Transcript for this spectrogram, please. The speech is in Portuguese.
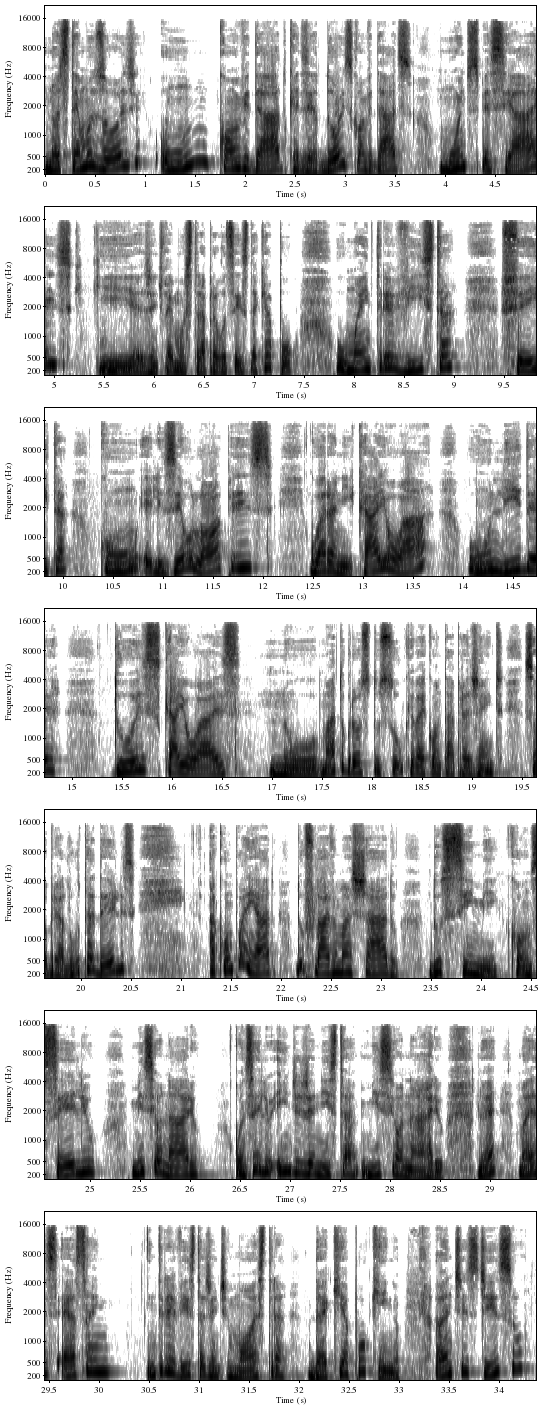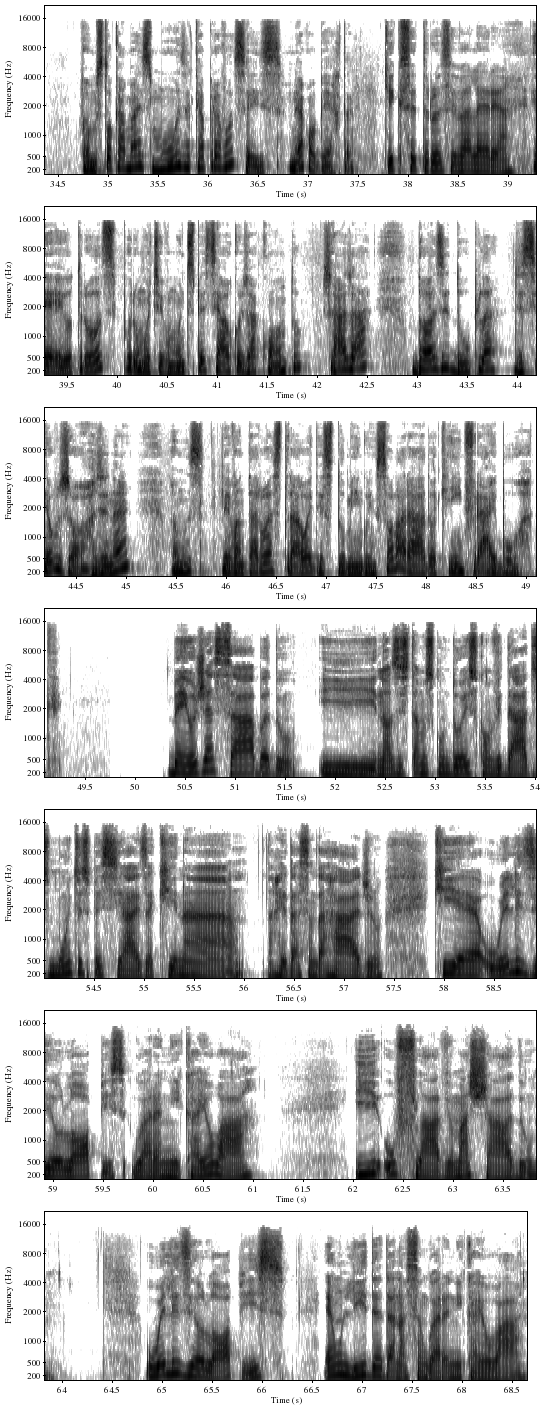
Nós temos hoje um convidado, quer dizer, dois convidados muito especiais que a gente vai mostrar para vocês daqui a pouco. Uma entrevista feita com Eliseu Lopes, Guarani Kaiowá, um líder dos Kaiowás no Mato Grosso do Sul, que vai contar para a gente sobre a luta deles acompanhado do Flávio Machado, do CIMI, Conselho Missionário Conselho Indigenista Missionário, né? Mas essa entrevista a gente mostra daqui a pouquinho. Antes disso, Vamos tocar mais música para vocês, né, Roberta? O que, que você trouxe, Valéria? É, eu trouxe, por um motivo muito especial que eu já conto, já já, dose dupla de seu Jorge, né? Vamos levantar o astral desse domingo ensolarado aqui em Freiburg. Bem, hoje é sábado e nós estamos com dois convidados muito especiais aqui na, na redação da rádio, que é o Eliseu Lopes, Guarani Kaiowá, e o Flávio Machado. O Eliseu Lopes é um líder da nação Guarani Kaiowá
